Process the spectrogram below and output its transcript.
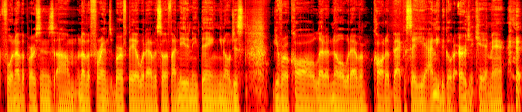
for another person's, um, another friend's birthday or whatever. So if I need anything, you know, just give her a call, let her know or whatever. Called her back and say, yeah, I need to go to urgent care, man.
